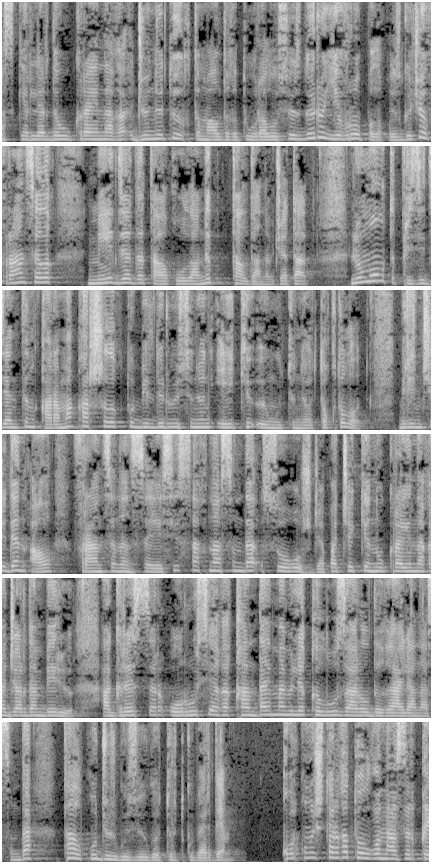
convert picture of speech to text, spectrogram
аскерлерди украинага жөнөтүү ыктымалдыгы тууралуу сөздөрү европалык өзгөчө франциялык медиада талкууланып талданып жатат. Лемонт президенттин карама каршылыктуу билдирүүсүнүн эки өңүтүнө токтолот. Биринчиден ал франциянын саясий сахнасында согуш жапа чеккен украинага жардам берүү агрессор орусияга кандай мамиле кылуу зарылдыгы айланасында талкуу жүргүзүүгө түрткү берди коркунучтарга толгон азыркы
